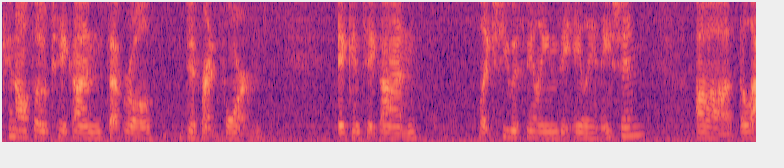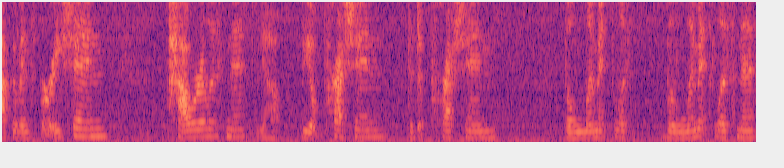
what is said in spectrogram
can also take on several different forms. It can take on, like she was feeling the alienation, uh, the lack of inspiration, powerlessness, yeah. the oppression, the depression, the limitless, the limitlessness,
